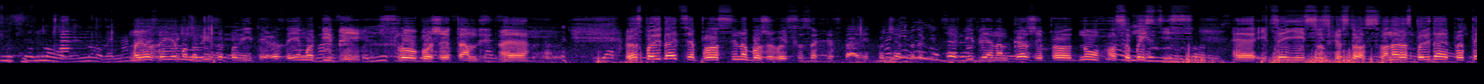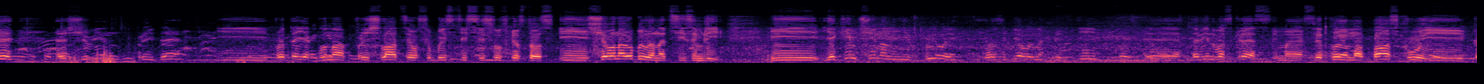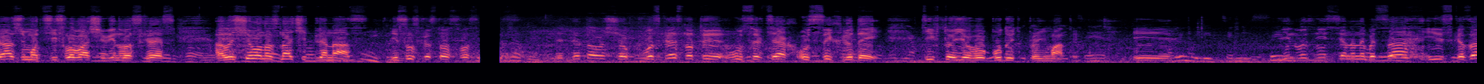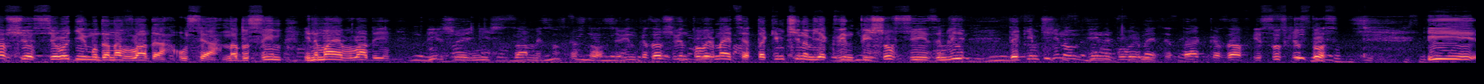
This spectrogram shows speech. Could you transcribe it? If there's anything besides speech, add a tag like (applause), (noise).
Ну це нове, нове. Нам Ми роздаємо нові заповіти, роздаємо Біблії, Слово Боже, там е, (laughs) розповідається про Сина Божого Ісуса Христа. Від початку до кінця Біблія нам каже про одну особистість, е, і це є Ісус Христос. Вона розповідає про те, е, що Він прийде, і про те, як вона прийшла, ця особистість Ісус Христос, і що вона робила на цій землі. І яким чином її вбили, розіп'яли на хресті, е, та він воскрес. І ми святкуємо Пасху і кажемо ці слова, що він воскрес. Але що воно значить для нас? Ісус Христос воскрес для того, щоб воскреснути у серцях усіх людей, ті, хто його будуть приймати. І він вознісся на небеса і сказав, що сьогодні йому дана влада уся над усім, і немає влади більшої, ніж сам Ісус Христос. Він казав, що він повернеться таким чином, як він пішов з цієї землі, таким чином він і повернеться. Так казав Ісус Христос. І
